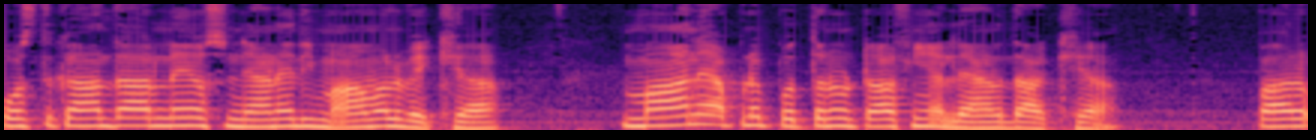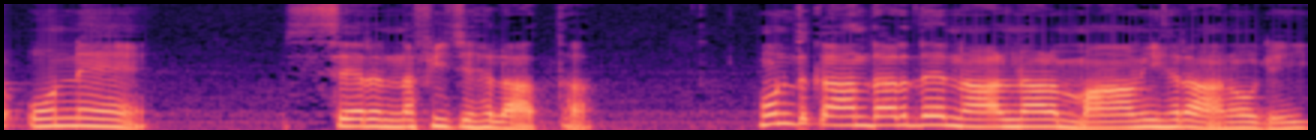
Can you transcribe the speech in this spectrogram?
ਉਸ ਦੁਕਾਨਦਾਰ ਨੇ ਉਸ ਨਿਆਣੇ ਦੀ ਮਾਂ ਵੱਲ ਵੇਖਿਆ ਮਾਂ ਨੇ ਆਪਣੇ ਪੁੱਤਰ ਨੂੰ ਟਾਫੀਆਂ ਲੈਣ ਦਾ ਆਖਿਆ ਪਰ ਉਹਨੇ ਸਿਰ ਨਫੀ 'ਚ ਹਿਲਾਤਾ ਹੁਣ ਦੁਕਾਨਦਾਰ ਦੇ ਨਾਲ ਨਾਲ ਮਾਂ ਵੀ ਹੈਰਾਨ ਹੋ ਗਈ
